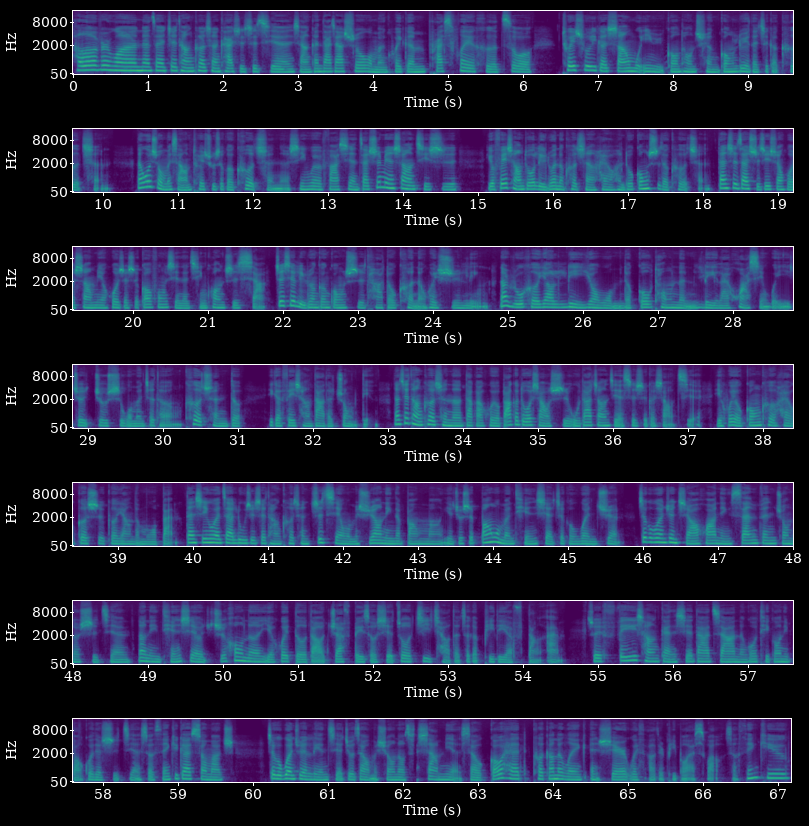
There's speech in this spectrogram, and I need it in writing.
Hello everyone，那在这堂课程开始之前，想跟大家说，我们会跟 PressPlay 合作推出一个商务英语沟通全攻略的这个课程。那为什么我们想要推出这个课程呢？是因为发现，在市面上其实有非常多理论的课程，还有很多公式的课程，但是在实际生活上面，或者是高风险的情况之下，这些理论跟公式它都可能会失灵。那如何要利用我们的沟通能力来化险为夷？这就是我们这堂课程的一个非常大的重点。那这堂课程呢，大概会有八个多小时，五大章节，四十个小节，也会有功课，还有各式各样的模板。但是因为在录制这堂课程之前，我们需要您的帮忙，也就是帮我们填写这个问卷。这个问卷只要花您三分钟的时间。那你填写之后呢，也会得到 Jeff Bezos 写作技巧的这个 PDF 档案。所以非常感谢大家能够提供你宝贵的时间。So thank you guys so much. 这个问卷连接就在我们 show notes 下面，so go ahead, click on the link and share it with other people as well. So thank you.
